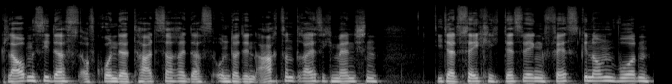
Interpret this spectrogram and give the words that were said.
glauben Sie, dass aufgrund der Tatsache, dass unter den 38 Menschen, die tatsächlich deswegen festgenommen wurden,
